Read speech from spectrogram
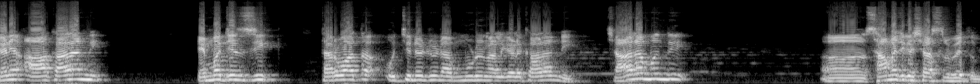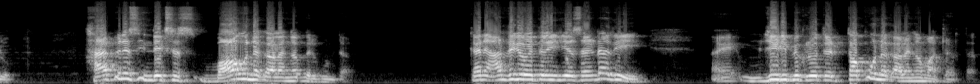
కానీ ఆ కాలాన్ని ఎమర్జెన్సీ తర్వాత వచ్చినటువంటి ఆ మూడు నాలుగేళ్ళ కాలాన్ని చాలామంది సామాజిక శాస్త్రవేత్తలు హ్యాపీనెస్ ఇండెక్సెస్ బాగున్న కాలంగా పెరుగుంటారు. కానీ ఆర్థికవేత్తలు ఏం చేస్తారంటే అది జీడిపి గ్రోత్ రేట్ తక్కువ ఉన్న కాలంగా మాట్లాడతారు.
